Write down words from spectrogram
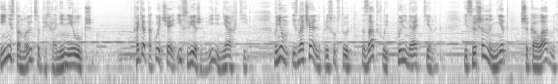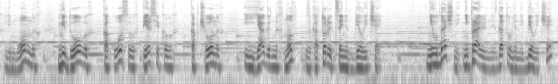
и не становится при хранении лучше. Хотя такой чай и в свежем виде не ахти. В нем изначально присутствует затхлый пыльный оттенок, и совершенно нет шоколадных, лимонных, медовых, кокосовых, персиковых, копченых и ягодных нот, за которые ценят белый чай. Неудачный, неправильно изготовленный белый чай –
